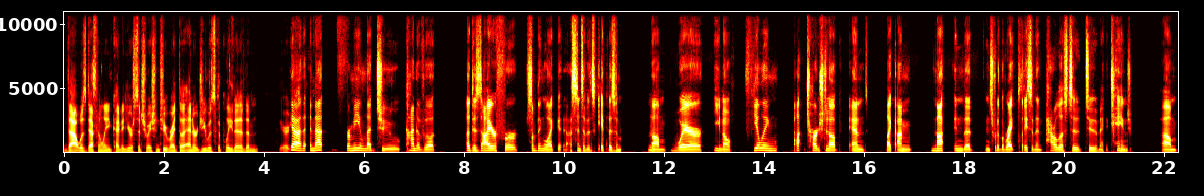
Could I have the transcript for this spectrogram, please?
that was definitely kind of your situation too, right? The energy was depleted, and yeah, and that for me led to kind of a a desire for something like a sense of escapism, mm. um, where you know feeling not charged up and like I'm not in the in sort of the right place and then powerless to to make a change, um,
